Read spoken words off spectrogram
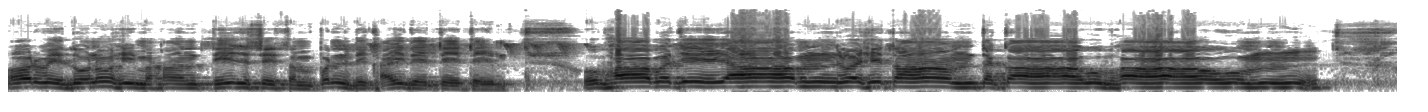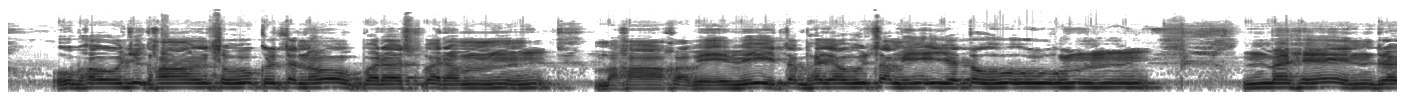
और वे दोनों ही महान तेज से संपन्न दिखाई देते थे। उभावजेयाम वहिताम तका उभाव उभौ जिघांसु कृतनो परस्परम। महाहवे वीत भय समीयतु। महेंद्र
